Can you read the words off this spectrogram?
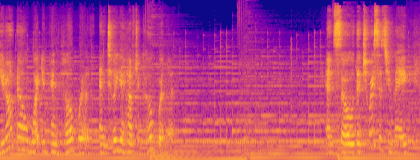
You don't know what you can cope with until you have to cope with it. And so the choices you make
